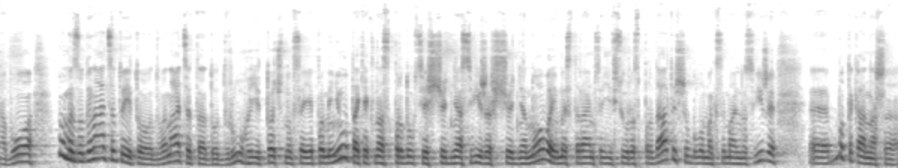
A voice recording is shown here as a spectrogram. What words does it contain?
Або ну, ми з 11, то 12 до 2 точно все є по меню, так як в нас продукція щодня свіжа, щодня нова, і ми стараємося її всю розпродати, щоб було максимально свіже. Е, бо така наша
